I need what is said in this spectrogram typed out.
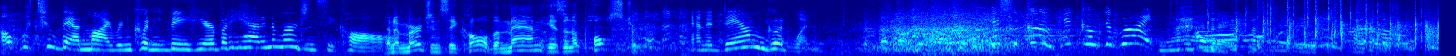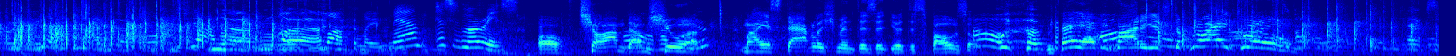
Oh, well, too bad Myron couldn't be here, but he had an emergency call. An emergency call. The man is an upholsterer. And a damn good one. Here she comes. Here comes the bride. Look, lovely. Ma'am, this is Maurice. Oh, charmed, I'm oh, sure. My establishment is at your disposal. Oh, Hey, everybody, it's the bridegroom! thanks.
